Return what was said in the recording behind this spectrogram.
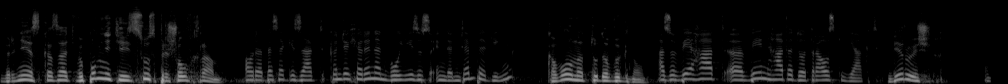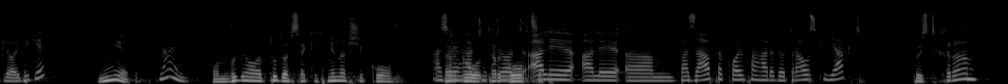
Вернее сказать, вы помните, Иисус пришел в храм. Oder besser gesagt, könnt ihr euch erinnern, wo Jesus in den Tempel ging? Кого он оттуда выгнал? Also wer hat, äh, wen hat er dort rausgejagt? Верующих? Gläubige? Нет. Nein. Он выгнал оттуда всяких миновщиков, Also er Targo- hat dort Торговцев. alle, alle ähm, Basarverkäufer hat er dort rausgejagt. То есть храм —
